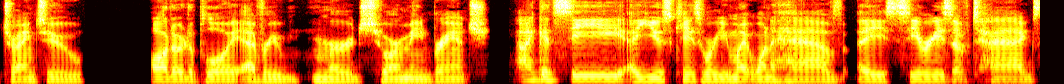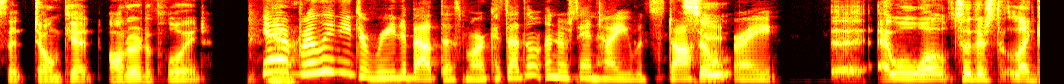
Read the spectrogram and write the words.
trying to auto deploy every merge to our main branch. I could see a use case where you might want to have a series of tags that don't get auto deployed. Yeah, yeah, I really need to read about this more because I don't understand how you would stop so, it, right? uh, well, so there's like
